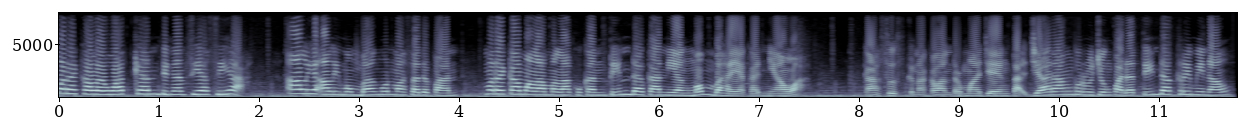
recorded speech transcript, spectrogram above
mereka lewatkan dengan sia-sia. Alih-alih membangun masa depan, mereka malah melakukan tindakan yang membahayakan nyawa. Kasus kenakalan remaja yang tak jarang berujung pada tindak kriminal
